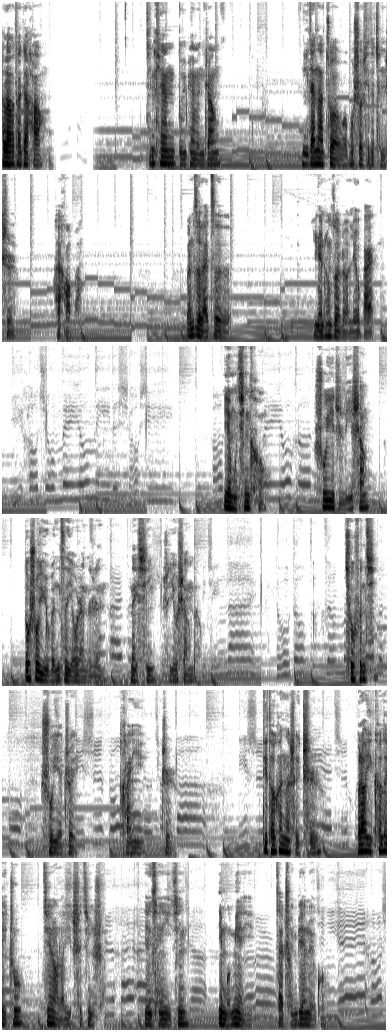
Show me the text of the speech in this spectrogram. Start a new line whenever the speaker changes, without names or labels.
Hello，大家好。今天读一篇文章。你在那座我不熟悉的城市，还好吧？文字来自原创作者刘白。夜幕轻叩，书一纸离殇。都说与文字有染的人，内心是忧伤的。秋风起，树叶坠，寒意至。低头看那水池，不料一颗泪珠惊扰了一池静水，眼前已经一抹面意在唇边掠过。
